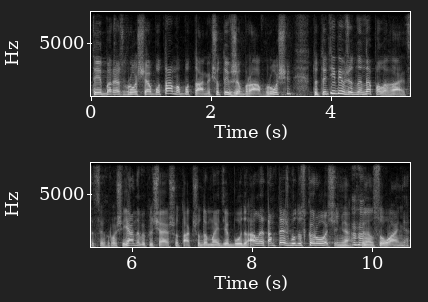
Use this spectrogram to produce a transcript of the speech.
ти береш гроші або там, або там. Якщо ти вже брав гроші, то тоді тобі вже не, не полагаються ці гроші. Я не виключаю, що так, що до медіа буде, але там теж буде скорочення фінансування.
